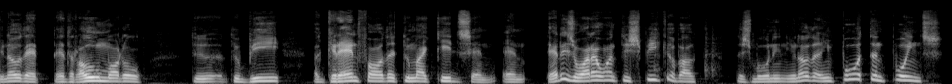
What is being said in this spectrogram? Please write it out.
you know that that role model to to be a grandfather to my kids. And and that is what I want to speak about this morning. You know the important points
